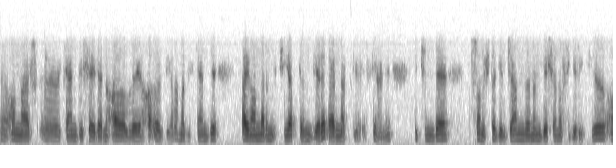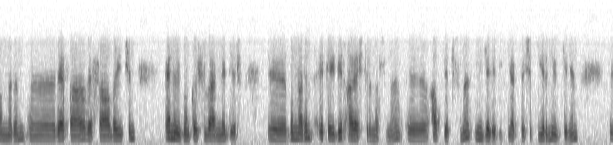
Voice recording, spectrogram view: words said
e, onlar e, kendi şeylerini ağıl veya ahır diyor ama biz kendi hayvanlarımız için yaptığımız yere barınak diyoruz. Yani içinde sonuçta bir canlının yaşaması gerekiyor. Onların e, refahı ve sağlığı için en uygun koşullar nedir? E, bunların epey bir araştırmasını, e, altyapısını inceledik. Yaklaşık 20 ülkenin e,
